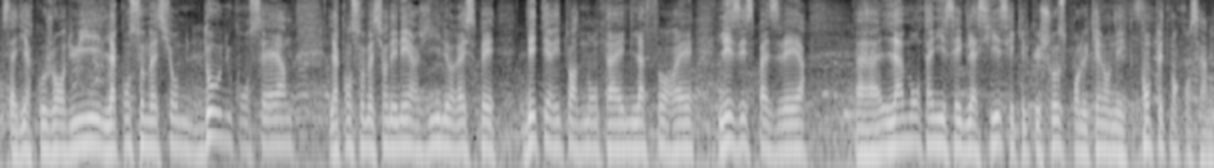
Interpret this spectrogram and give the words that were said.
C'est-à-dire qu'aujourd'hui, la consommation d'eau nous concerne, la consommation d'énergie, le respect des territoires de montagne, la forêt, les espaces verts, euh, la montagne et ses glaciers, c'est quelque chose pour lequel on est complètement concerné.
